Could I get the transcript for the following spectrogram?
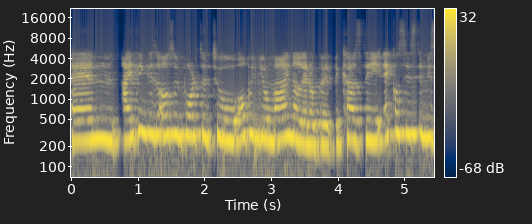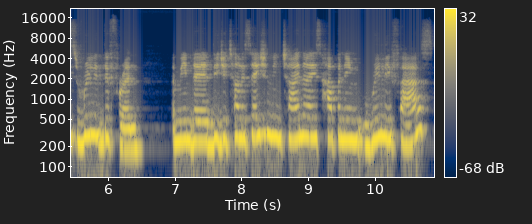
And I think it's also important to open your mind a little bit because the ecosystem is really different. I mean, the digitalization in China is happening really fast.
